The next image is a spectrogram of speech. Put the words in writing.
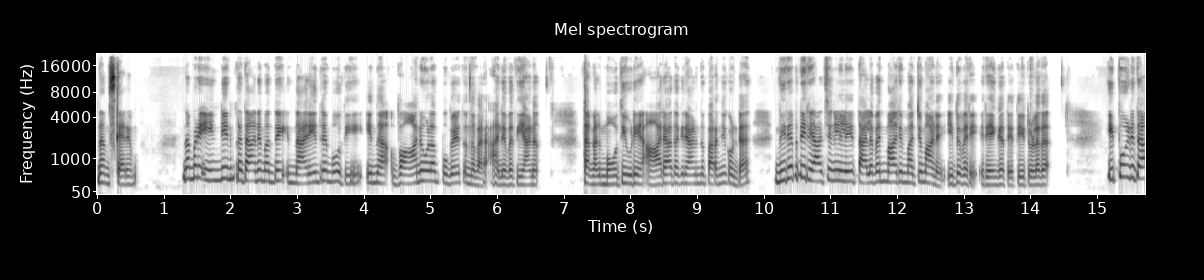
നമസ്കാരം. നമ്മുടെ ഇന്ത്യൻ പ്രധാനമന്ത്രി നരേന്ദ്രമോദി ഇന്ന് വാനോളം പുകഴ്ത്തുന്നവർ അനവധിയാണ്. തങ്ങൾ മോദിയുടെ ആരാധകരാണെന്ന് പറഞ്ഞുകൊണ്ട് നിരവധി രാജ്യങ്ങളിലെ തലവന്മാരും മറ്റുമാണ് ഇതുവരെ രംഗത്തെത്തിയിട്ടുള്ളത്. ഇപ്പോഴിതാ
